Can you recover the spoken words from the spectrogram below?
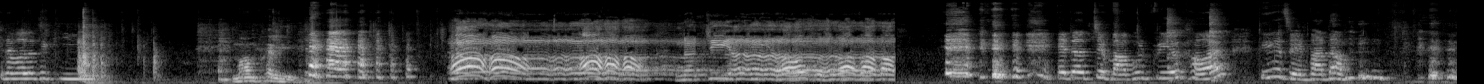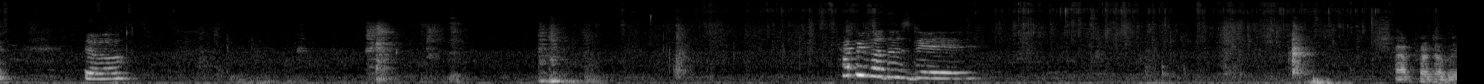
এটা বলো তো কি? মমফলি। এটা হচ্ছে বাবুর প্রিয় খাবার ঠিক আছে? বাদাম। তো হ্যাপি ফাদার্স ডে শার্ট ফাট হবে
